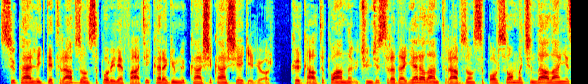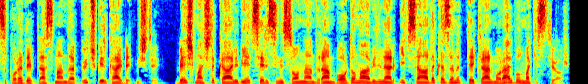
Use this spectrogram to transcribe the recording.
Süper Lig'de Trabzonspor ile Fatih Karagümrük karşı karşıya geliyor. 46 puanla 3. sırada yer alan Trabzonspor son maçında Alanyaspor'a deplasmanda 3-1 kaybetmişti. 5 maçlık galibiyet serisini sonlandıran Bordo Mavililer iç sahada kazanıp tekrar moral bulmak istiyor.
